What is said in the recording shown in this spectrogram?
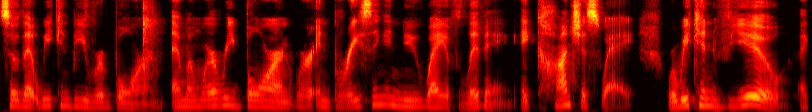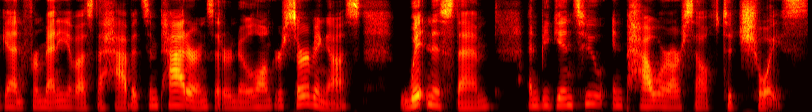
so that we can be reborn. And when we're reborn, we're embracing a new way of living, a conscious way where we can view, again, for many of us, the habits and patterns that are no longer serving us, witness them, and begin to empower ourselves to choice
